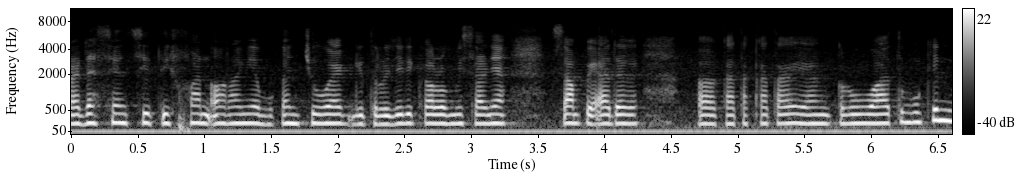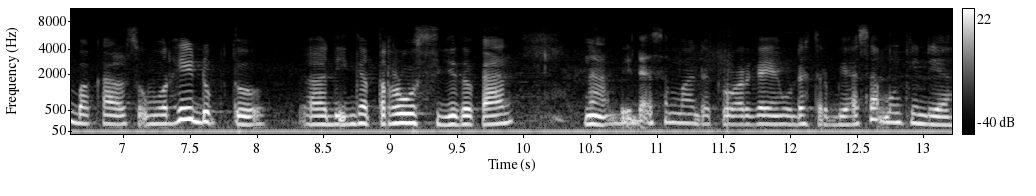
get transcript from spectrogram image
rada sensitifan orangnya bukan cuek gitu loh. Jadi kalau misalnya sampai ada eh, kata-kata uh, yang keluar tuh mungkin bakal seumur hidup tuh uh, diingat terus gitu kan. Nah beda sama ada keluarga yang udah terbiasa mungkin dia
